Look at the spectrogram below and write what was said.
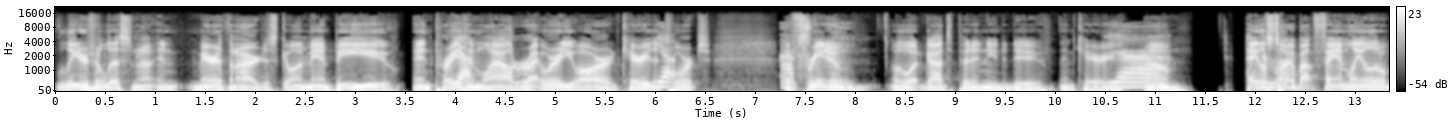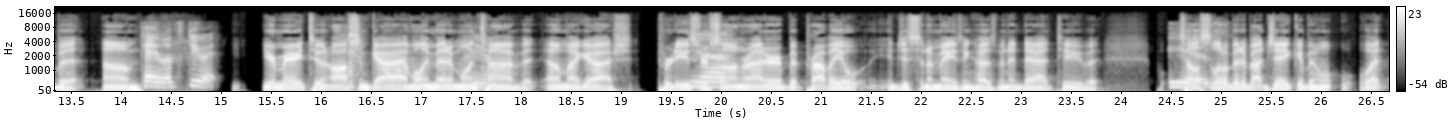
leaders are listening, and Meredith and I are just going, man, be you and praise yeah. Him loud right where you are, and carry the yeah. torch of Absolutely. freedom of what God's put in you to do and carry. Yeah. Um, hey, let's talk about family a little bit. Um, okay, let's do it. You're married to an awesome guy. I've only met him one time, but oh my gosh, producer, yeah. songwriter, but probably a, just an amazing husband and dad too. But he tell is. us a little bit about Jacob and what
